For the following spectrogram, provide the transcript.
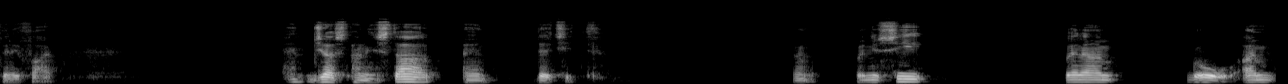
25 and just uninstall and that's it. And when you see when I'm go I'm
